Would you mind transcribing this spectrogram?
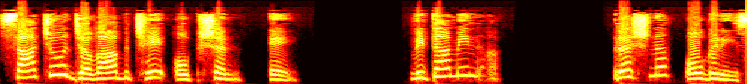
સાચો જવાબ છે ઓપ્શન એ વિટામિન પ્રશ્ન ઓગણીસ.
